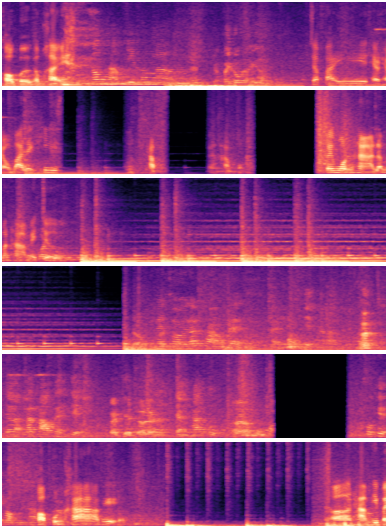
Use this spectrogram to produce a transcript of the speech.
ขอเบอร์กับใคร ต้องถามที่ข้างล่างจะไปตรงไหนจะไปแถวแถวๆบ้านเลขที่ครับนะครับผมไปวนหาแล้วมันหาไม่เจอ ในซอยลาดพร้าวแปดแปดเจ็ดนะคะเนี่ยลาดพร้าวแปดเจ็ดแปดเจ็ดอะไรจันทาสุข อ่าหมู่ โอเค ขอบคุณครับขอบคุณครับพี่เอ่อถามพี่ไปร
